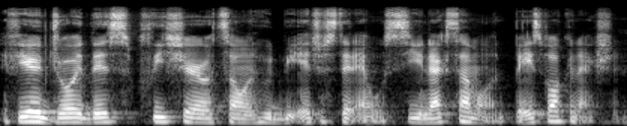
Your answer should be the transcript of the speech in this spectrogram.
If you enjoyed this, please share with someone who'd be interested, and we'll see you next time on Baseball Connection.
